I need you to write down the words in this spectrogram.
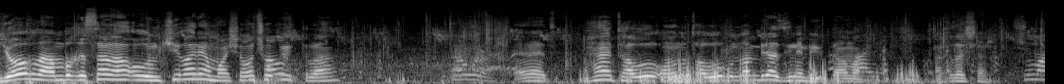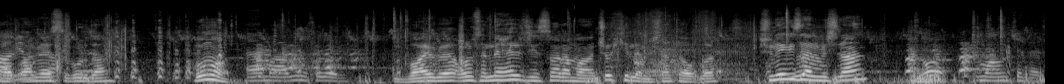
Yok lan bu kısa la, onunki var ya maşallah çok büyüktü la. Bu tavuk olan. Evet. Ha tavuğu, onun da tavuğu bundan biraz yine büyüktü ama. Aynen. Arkadaşlar, Şu mavi tavuklar yumurta. neresi burada? Bu mu? He mavi yumurta doğru. Vay be, oğlum sende her cins var ama çok kirlenmiş lan tavuklar. Şu ne güzelmiş lan. O tumanlı kefezi.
